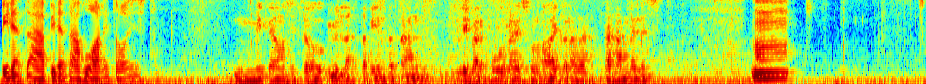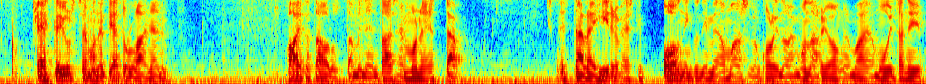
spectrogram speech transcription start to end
pidetään, pidetään huoli toisista. Mikä on sitten ollut yllättävintä tämän Liverpool-reissun aikana täh- tähän mennessä? Mm, ehkä just semmoinen tietynlainen aikatauluttaminen tai semmoinen, että, että täällä ei hirveästi ole niin nimenomaan silloin, kun oli noin monario-ongelmaa ja muita, niin,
